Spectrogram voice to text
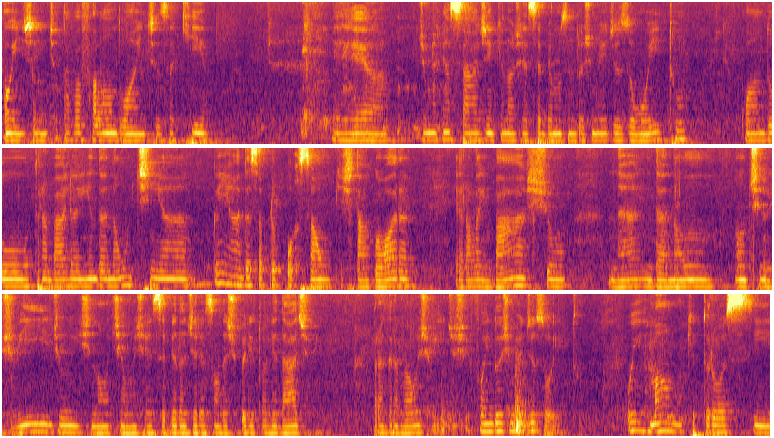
Oi, gente, eu estava falando antes aqui é, de uma mensagem que nós recebemos em 2018, quando o trabalho ainda não tinha ganhado essa proporção que está agora, era lá embaixo, né? ainda não, não tinha os vídeos, não tínhamos recebido a direção da espiritualidade para gravar os vídeos. E foi em 2018. O irmão que trouxe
